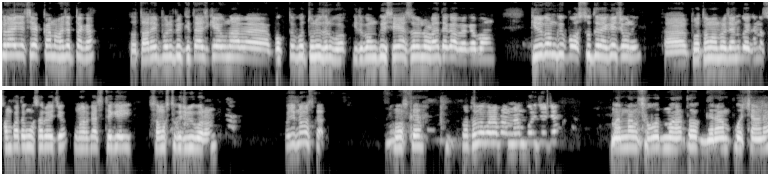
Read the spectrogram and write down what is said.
প্রাইজ আছে একান্ন হাজার টাকা। তো তারই পরিপ্রেক্ষিতে আজকে ওনার বক্তব্য তুলে ধরবো। কীরকম কি সে আসলে লড়াই দেখাবে এবং কীরকম কি প্রস্তুতি রেখেছে উনি আর প্রথম আমরা জানব এখানে সম্পাদক মশা রয়েছে। ওনার কাছ থেকেই সমস্ত কিছু বিবরণ। বলছি নমস্কার। নমস্কার। প্রথমে আপনার নাম পরিচয়টা? আমার নাম সুবোধ মাহাতো গ্রাম পোচাড়া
